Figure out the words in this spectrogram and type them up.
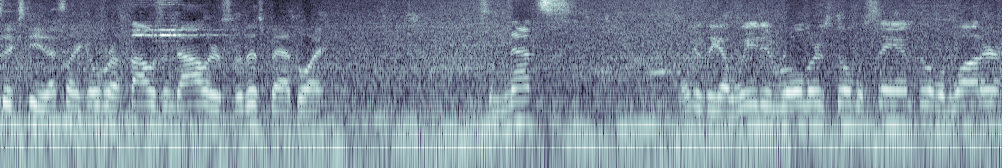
60, that's like over a thousand dollars for this bad boy. Some nets. Look at they got weighted rollers, fill them with sand, fill them with water.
